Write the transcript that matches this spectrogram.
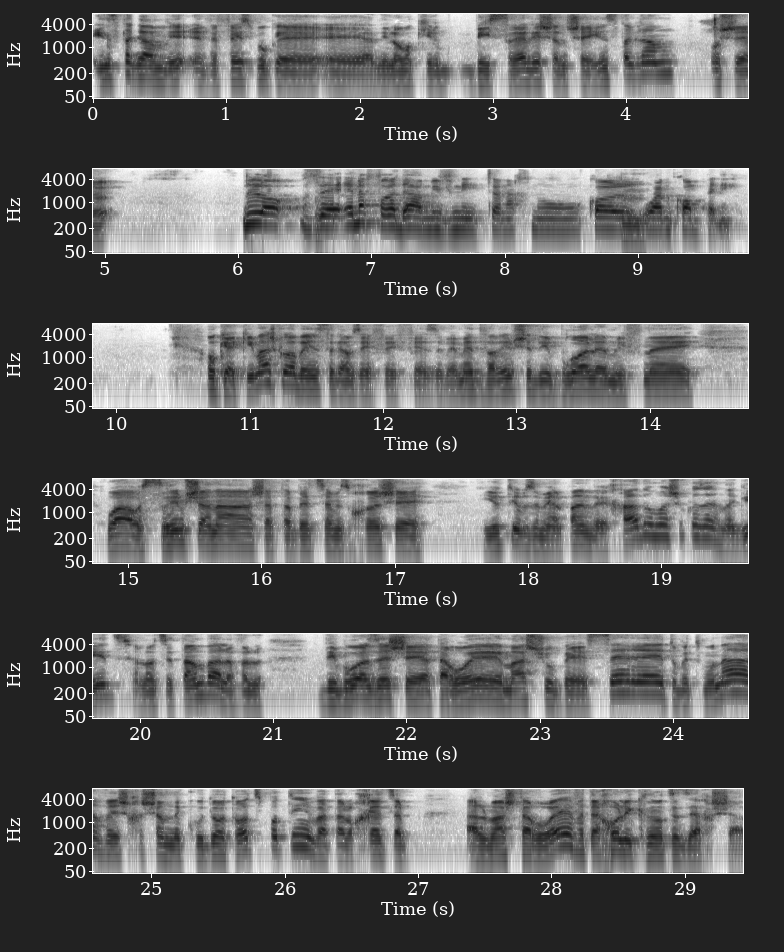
אינסטגרם ופייסבוק, אה, אה, אני לא מכיר, בישראל יש אנשי אינסטגרם, או ש... לא, זה אין הפרדה מבנית, אנחנו כל mm. one company. אוקיי, okay, כי מה שקורה באינסטגרם זה יפהפה, זה באמת דברים שדיברו עליהם לפני, וואו, 20 שנה, שאתה בעצם זוכר שיוטיוב זה מ-2001 או משהו כזה, נגיד, אני לא יוצא טמבל, אבל דיברו על זה שאתה רואה משהו בסרט או בתמונה, ויש לך שם נקודות הוטספוטים, ואתה לוחץ על, על מה שאתה רואה, ואתה יכול לקנות את זה עכשיו.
